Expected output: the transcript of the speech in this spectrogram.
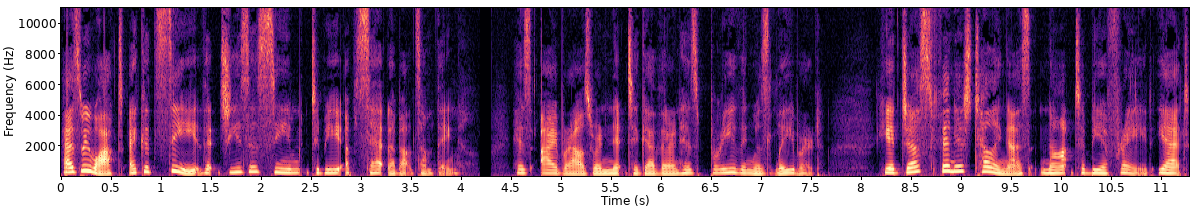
As we walked, I could see that Jesus seemed to be upset about something. His eyebrows were knit together and his breathing was labored. He had just finished telling us not to be afraid, yet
